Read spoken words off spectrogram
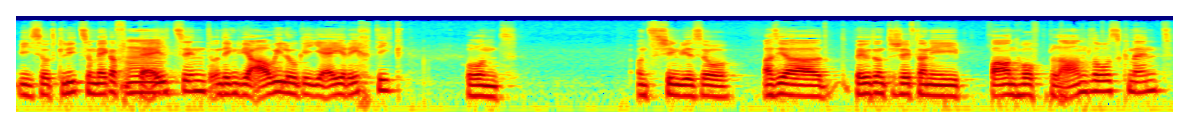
wie so die Leute so mega verteilt Mm. sind und irgendwie alle schauen in eine Richtung. Und, und es ist irgendwie so, also ja, die Bildunterschrift habe ich Bahnhof planlos genannt.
